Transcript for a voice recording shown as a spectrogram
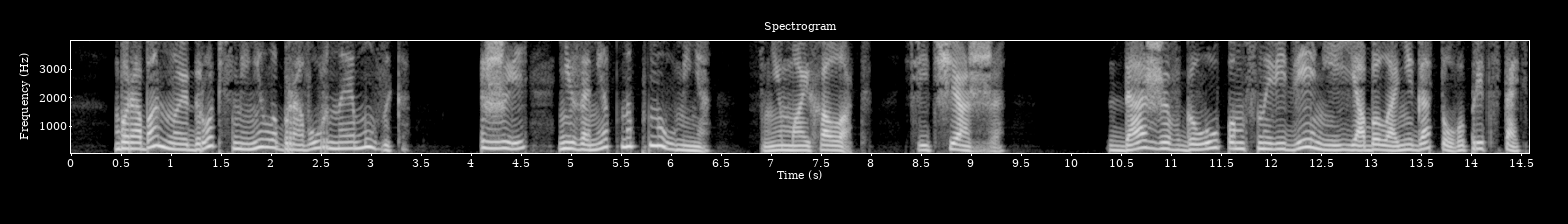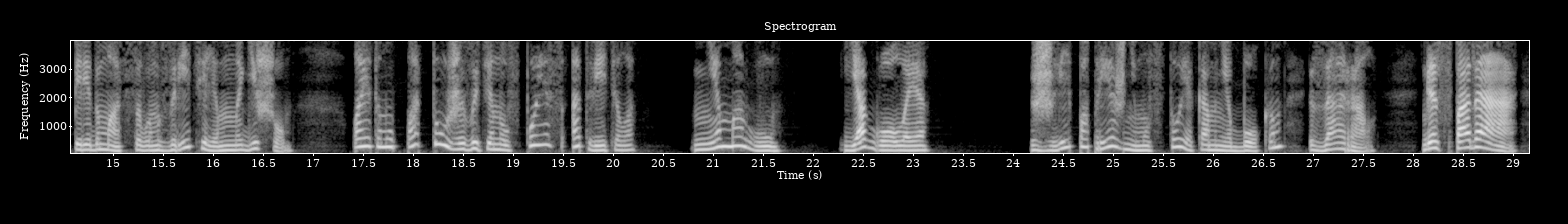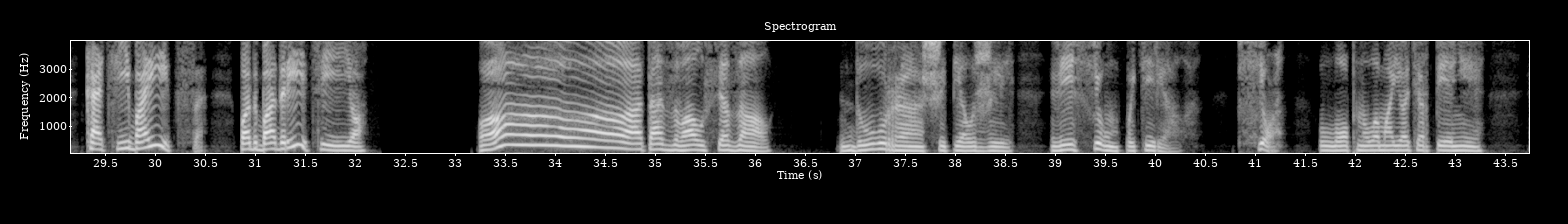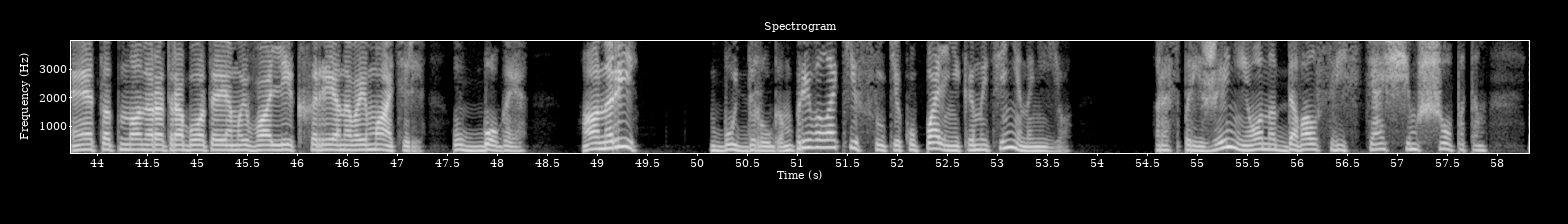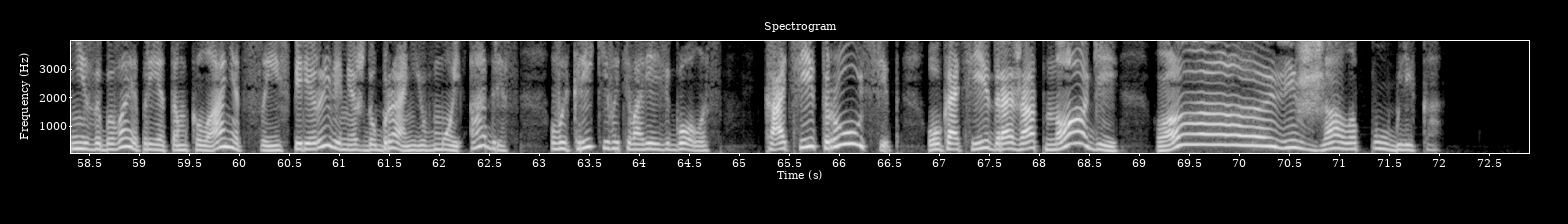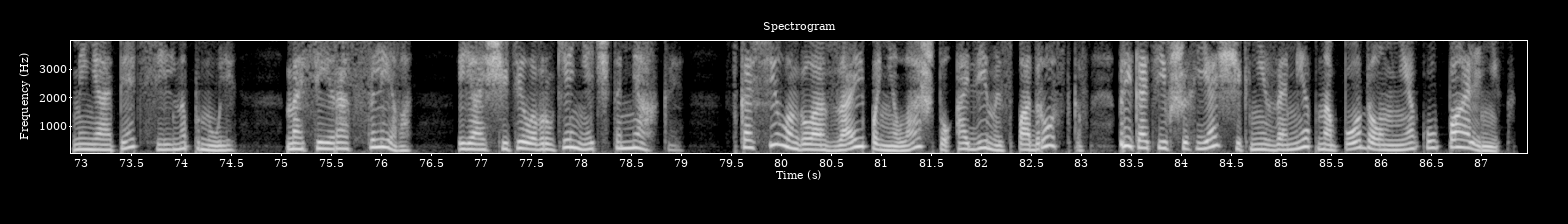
Барабанную дробь сменила бравурная музыка. Жиль незаметно пнул меня. «Снимай халат!» Сейчас же. Даже в глупом сновидении я была не готова предстать перед массовым зрителем нагишом, поэтому, потуже затянув пояс, ответила «Не могу. Я голая». Жиль, по-прежнему стоя ко мне боком, заорал «Господа, Кати боится! Подбодрите ее!» «О!» — отозвался зал. «Дура!» — шипел Жиль. «Весь ум потеряла. Все, лопнуло мое терпение. Этот номер отработаем и вали к хреновой матери, убогая. Анри! Будь другом, приволоки, суки, купальник и натяни на нее». Распоряжение он отдавал свистящим шепотом, не забывая при этом кланяться и в перерыве между бранью в мой адрес выкрикивать во весь голос — Кати трусит, у Кати дрожат ноги. а, визжала публика. Меня опять сильно пнули. На сей раз слева. Я ощутила в руке нечто мягкое. Скосила глаза и поняла, что один из подростков, прикативших ящик, незаметно подал мне купальник.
